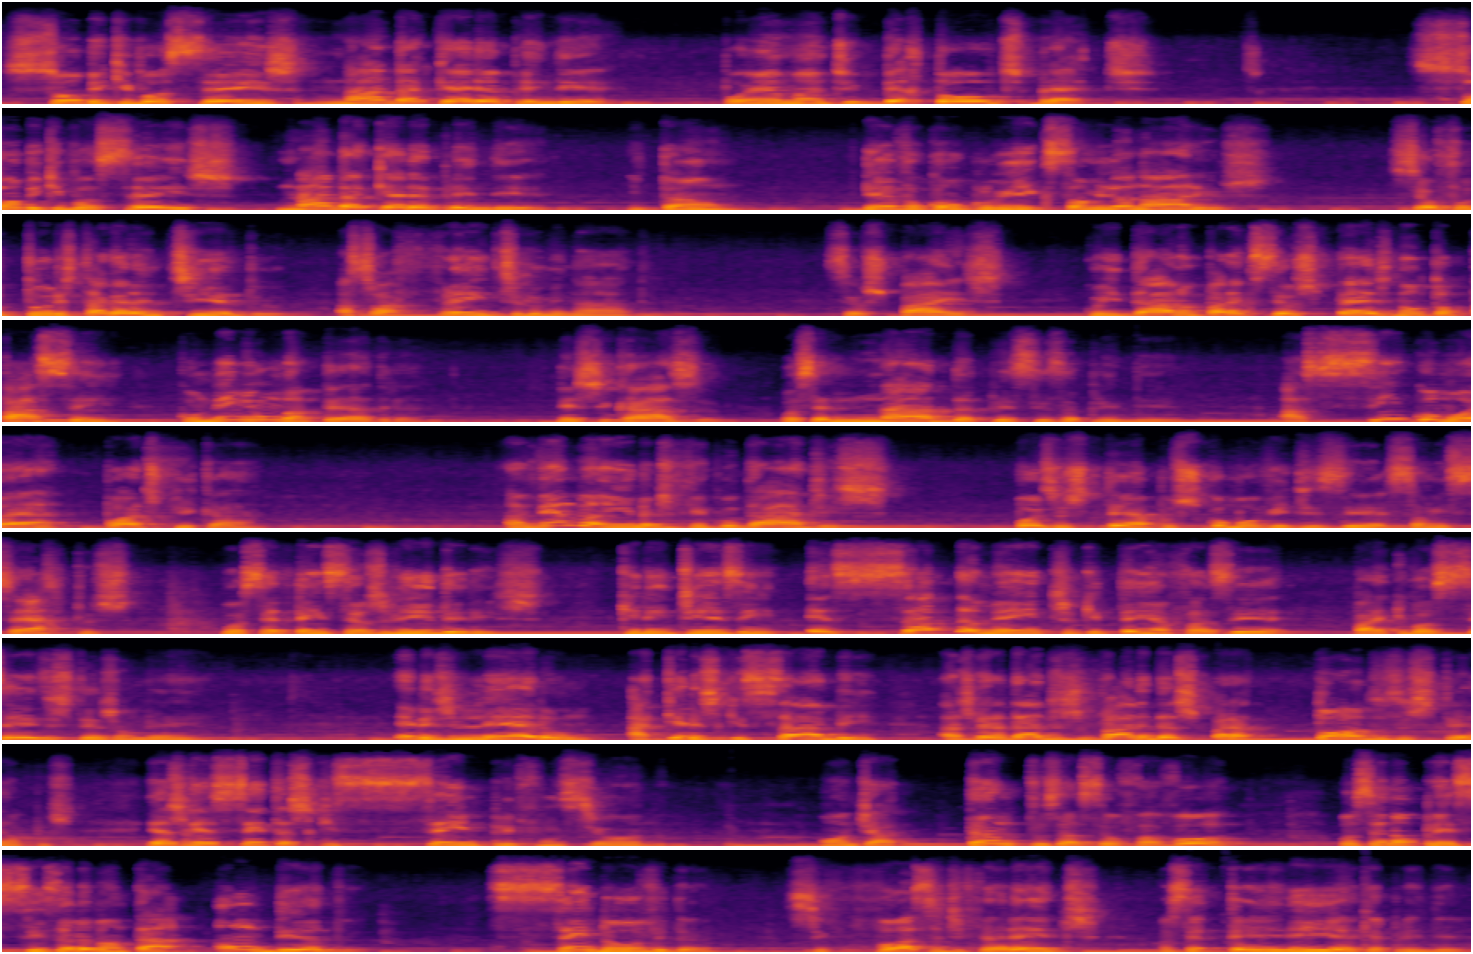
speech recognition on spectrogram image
Soube que vocês nada querem aprender. Poema de Bertolt Brecht. Soube que vocês nada querem aprender. Então, devo concluir que são milionários. Seu futuro está garantido, a sua frente iluminado. Seus pais cuidaram para que seus pés não topassem com nenhuma pedra. Neste caso, você nada precisa aprender assim como é, pode ficar. Havendo ainda dificuldades, pois os tempos, como ouvi dizer, são incertos, você tem seus líderes que lhe dizem exatamente o que tem a fazer para que vocês estejam bem. Eles leram aqueles que sabem as verdades válidas para todos os tempos e as receitas que sempre funcionam. Onde há tantos a seu favor, você não precisa levantar um dedo. Sem dúvida, se fosse diferente, você teria que aprender.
